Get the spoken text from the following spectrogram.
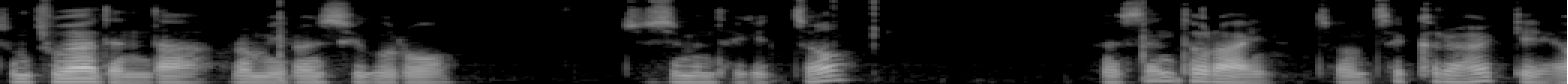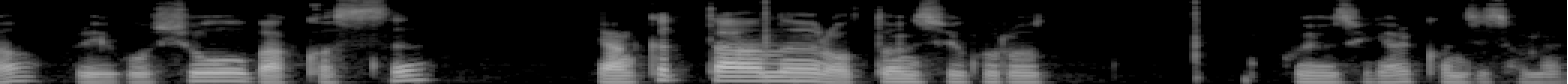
좀 줘야 된다. 그럼 이런 식으로 주시면 되겠죠. 센터 라인 전 체크를 할게요. 그리고 쇼 마커스 양 끝단을 어떤 식으로 보여지게 할 건지 저는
